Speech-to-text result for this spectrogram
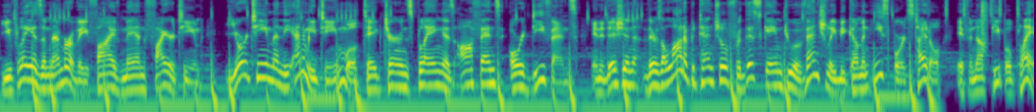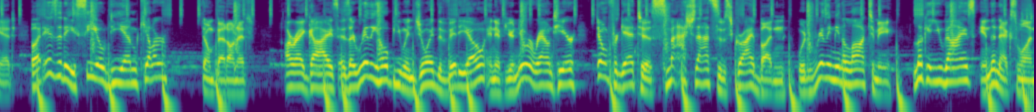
You play as a member of a 5-man fire team. Your team and the enemy team will take turns playing as offense or defense. In addition, there's a lot of potential for this game to eventually become an esports title if enough people play it. But is it a CODM killer? Don't bet on it. Alright guys, as I really hope you enjoyed the video, and if you're new around here, don't forget to smash that subscribe button, would really mean a lot to me. Look at you guys in the next one.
